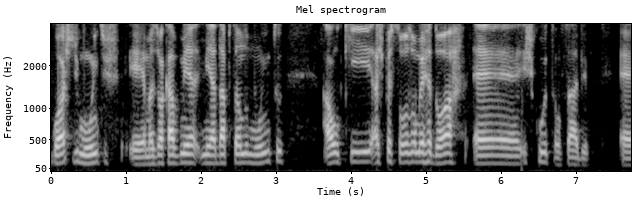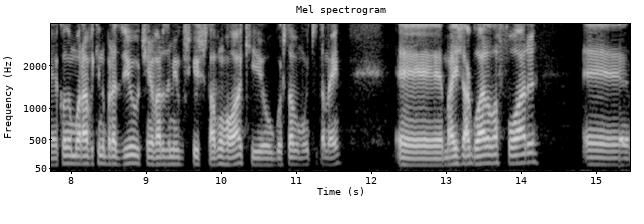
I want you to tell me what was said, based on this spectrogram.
gosto de muitos, é, mas eu acabo me, me adaptando muito ao que as pessoas ao meu redor é, escutam, sabe? É, quando eu morava aqui no Brasil, tinha vários amigos que escutavam rock, eu gostava muito também. É, mas agora lá fora, é,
